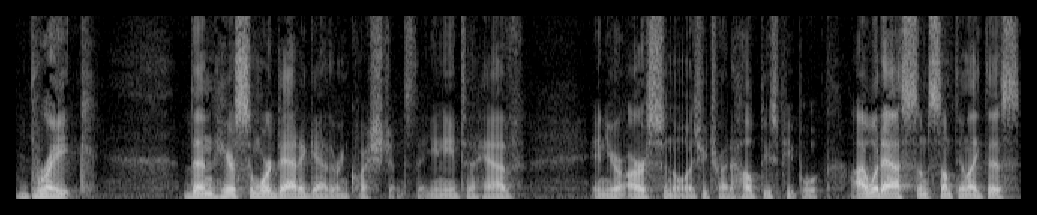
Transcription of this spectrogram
break, then here's some more data gathering questions that you need to have in your arsenal as you try to help these people. I would ask them something like this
